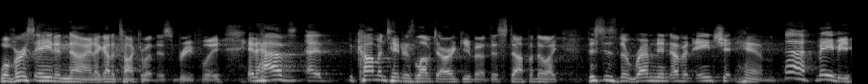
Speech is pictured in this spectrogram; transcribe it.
Well, verse 8 and 9, I got to talk about this briefly. It has, uh, commentators love to argue about this stuff, but they're like, this is the remnant of an ancient hymn. Eh, maybe.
